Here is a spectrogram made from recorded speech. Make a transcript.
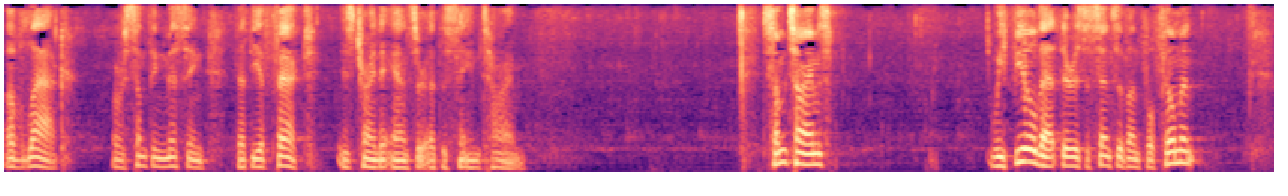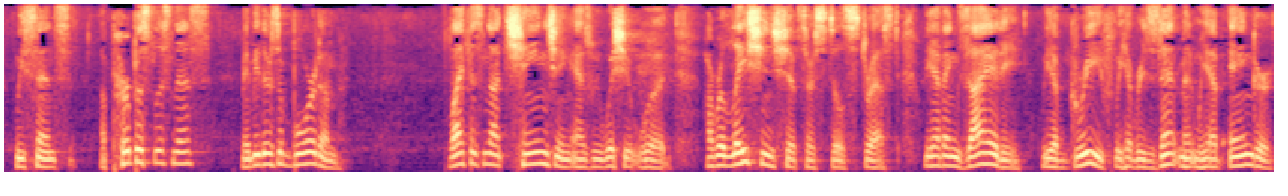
of lack or something missing that the effect is trying to answer at the same time. Sometimes we feel that there is a sense of unfulfillment. We sense a purposelessness. Maybe there's a boredom. Life is not changing as we wish it would. Our relationships are still stressed. We have anxiety. We have grief. We have resentment. We have anger.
